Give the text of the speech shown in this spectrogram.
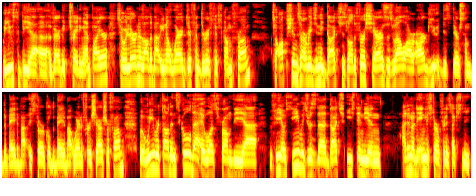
we used to be a, a, very big trading empire so we learn a lot about you know where different derivatives come from so options are originally dutch as well the first shares as well are argued there's some debate about historical debate about where the first shares were from but we were taught in school that it was from the uh, voc which was the dutch east indian I don't know the English term for this actually.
